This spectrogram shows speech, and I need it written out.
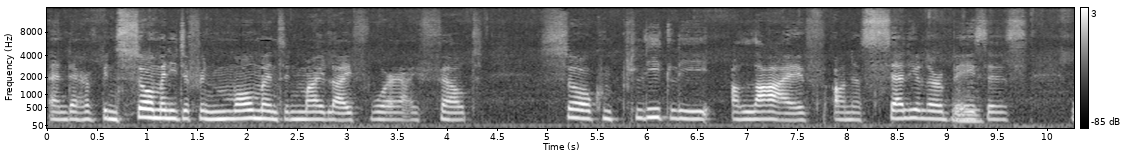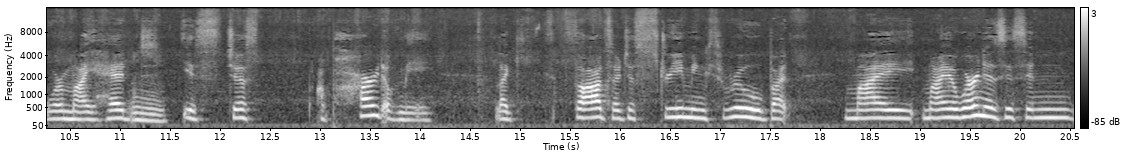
And there have been so many different moments in my life where I felt so completely alive on a cellular mm. basis, where my head mm. is just a part of me. Like thoughts are just streaming through, but my my awareness is in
